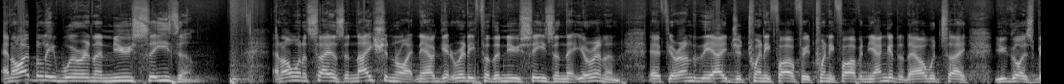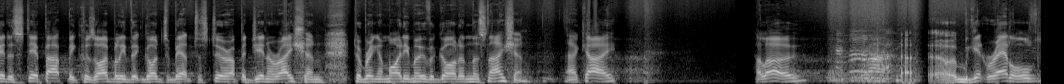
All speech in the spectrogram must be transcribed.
And I believe we're in a new season. And I want to say, as a nation right now, get ready for the new season that you're in. And if you're under the age of 25, if you're 25 and younger today, I would say you guys better step up because I believe that God's about to stir up a generation to bring a mighty move of God in this nation. Okay? Hello? Uh, uh, get rattled.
